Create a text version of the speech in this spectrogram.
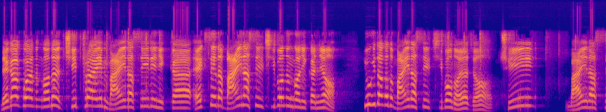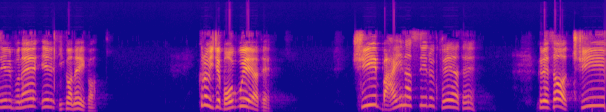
내가 구하는 거는 g 프라임 마이너스 1이니까 x에다 마이너스 1 집어넣은 거니까요. 여기다가도 마이너스 1 집어넣어야죠. g 마이너스 1분의 1 이거네 이거. 그럼 이제 뭐 구해야 돼? g 마이너스 1을 구해야 돼. 그래서 g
